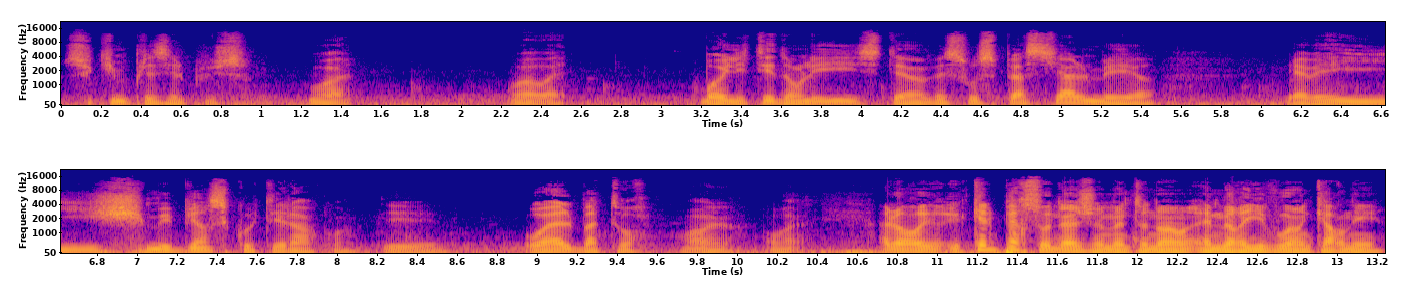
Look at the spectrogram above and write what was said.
ce qui me plaisait le plus. Ouais. Ouais, ouais. Bon, il était dans les, c'était un vaisseau spatial, mais euh, il y avait, il- j'aimais bien ce côté-là, quoi. Et... Ouais, Albator. Ouais, ouais. Alors, euh, quel personnage maintenant aimeriez-vous incarner?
